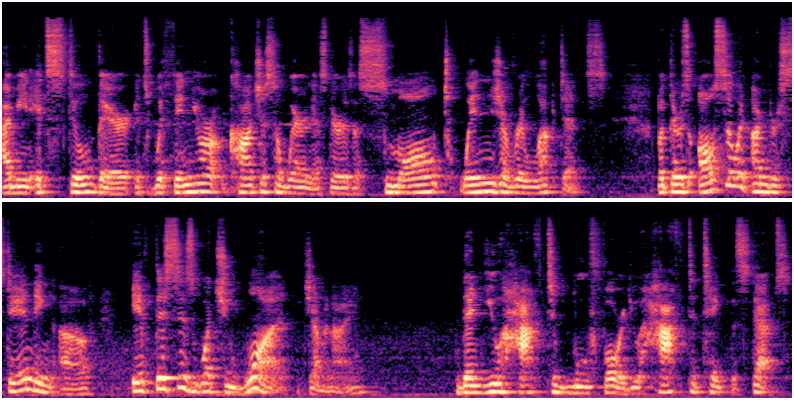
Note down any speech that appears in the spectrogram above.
I mean, it's still there. It's within your conscious awareness. There is a small twinge of reluctance. But there's also an understanding of if this is what you want, Gemini, then you have to move forward. You have to take the steps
